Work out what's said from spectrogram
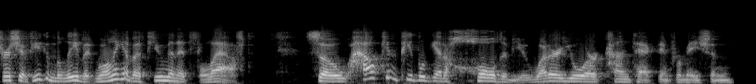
Tricia, if you can believe it, we only have a few minutes left. So how can people get a hold of you? What are your contact information?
